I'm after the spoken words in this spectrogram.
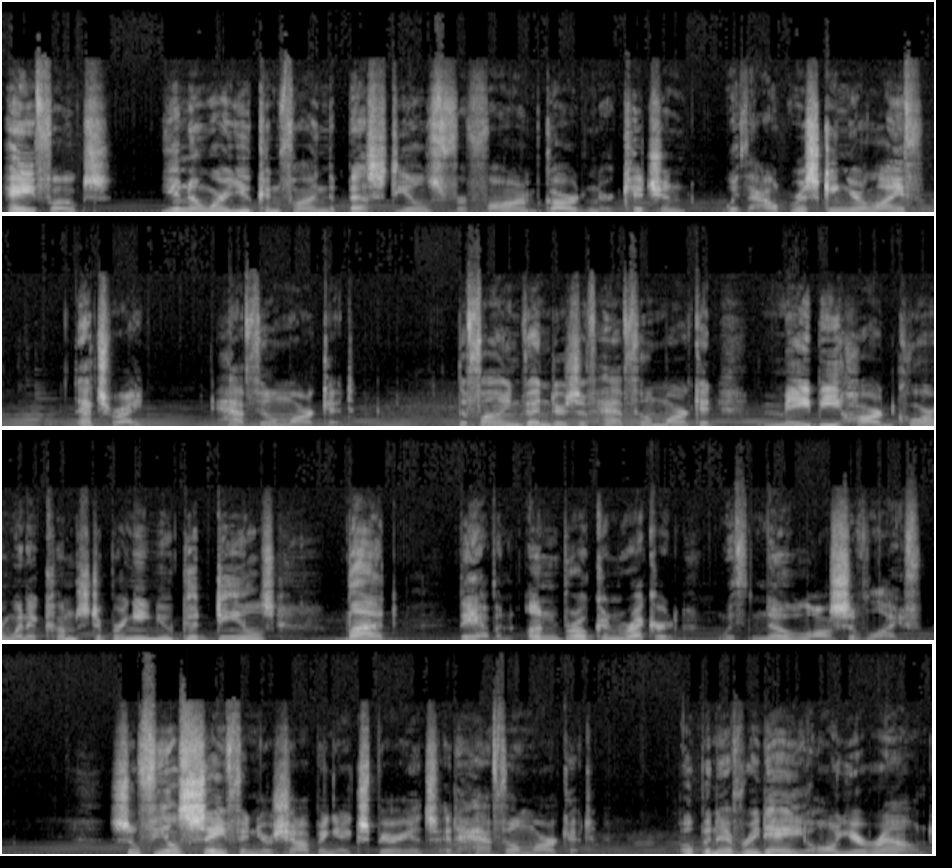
Hey, folks, you know where you can find the best deals for farm, garden, or kitchen without risking your life? That's right, Halfhill Market. The fine vendors of Halfhill Market may be hardcore when it comes to bringing you good deals, but they have an unbroken record with no loss of life. So feel safe in your shopping experience at Halfhill Market. Open every day, all year round.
